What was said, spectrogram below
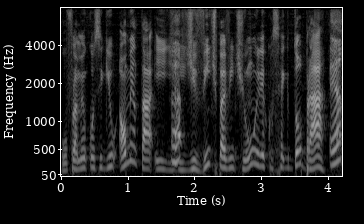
o Flamengo conseguiu aumentar e de, É. de 20 para 21 ele consegue dobrar É,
